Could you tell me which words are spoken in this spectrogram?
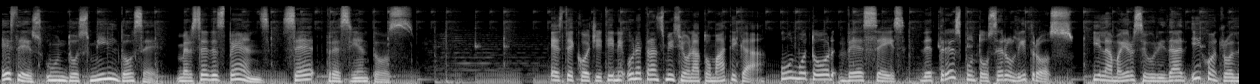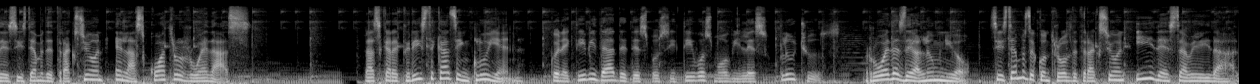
Este es un 2012 Mercedes-Benz C300. Este coche tiene una transmisión automática, un motor V6 de 3.0 litros y la mayor seguridad y control del sistema de tracción en las cuatro ruedas. Las características incluyen conectividad de dispositivos móviles Bluetooth, ruedas de aluminio, sistemas de control de tracción y de estabilidad,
